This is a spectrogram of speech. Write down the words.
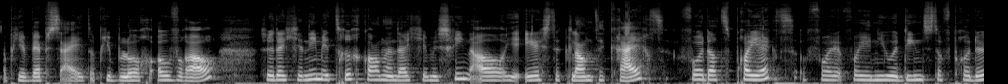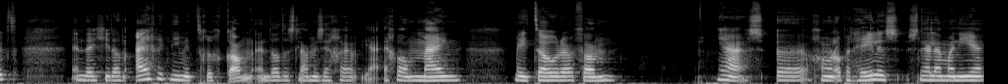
op je website, op je blog, overal. Zodat je niet meer terug kan en dat je misschien al je eerste klanten krijgt voor dat project voor, voor je nieuwe dienst of product. En dat je dan eigenlijk niet meer terug kan. En dat is, laat me zeggen, ja, echt wel mijn methode van ja, uh, gewoon op een hele snelle manier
